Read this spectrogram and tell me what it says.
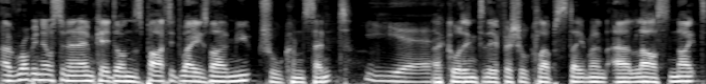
Uh, Robbie Neilson and MK Dons parted ways via mutual consent, Yeah, according to the official club statement uh, last night.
